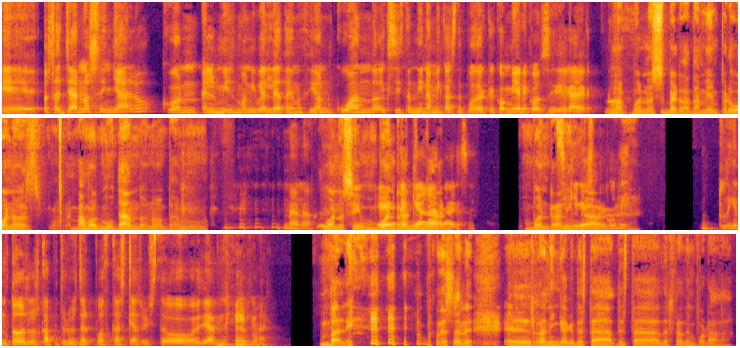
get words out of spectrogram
eh, o sea, ya no señalo con el mismo nivel de atención cuando existen dinámicas de poder que conviene considerar. Ah, bueno, eso es verdad también, pero bueno, vamos mutando, ¿no? no, no. bueno, sí, un buen running Un buen running si gag. Tú, en todos los capítulos del podcast que has visto Jan Nilman. Vale, puede ser el running gag de esta, de esta, temporada.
